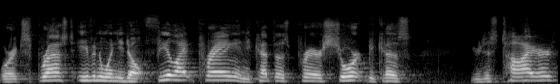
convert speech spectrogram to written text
or expressed even when you don't feel like praying and you cut those prayers short because you're just tired.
